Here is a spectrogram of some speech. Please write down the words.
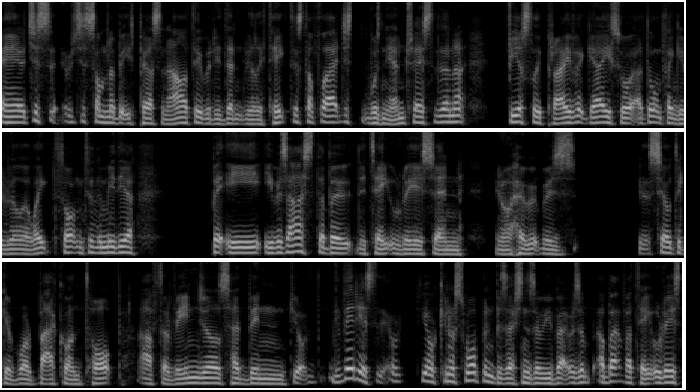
Uh, it just it was just something about his personality where he didn't really take to stuff like that. Just wasn't interested in it. Fiercely private guy, so I don't think he really liked talking to the media. But he he was asked about the title race and you know how it was. Celtic were back on top after Rangers had been you know, the various you know kind of swapping positions a wee bit. It was a, a bit of a title race,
